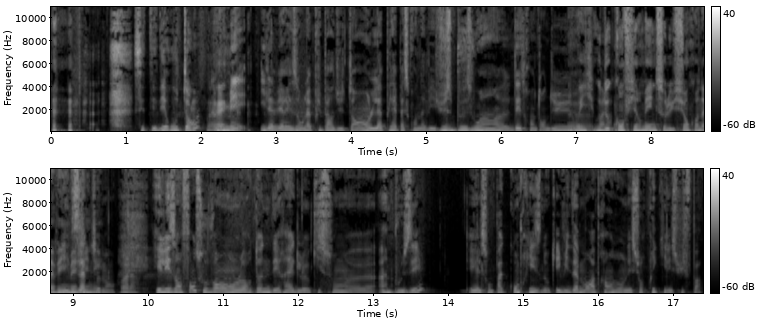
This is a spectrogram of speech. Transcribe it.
C'était déroutant, mais il avait raison. La plupart du temps, on l'appelait parce qu'on avait juste besoin euh, d'être entendu. Oui, ou de confirmer une solution qu'on avait imaginée. Exactement. Voilà. Et les enfants, souvent, on leur donne des règles qui sont imposées et elles sont pas comprises. Donc évidemment, après, on est surpris qu'ils les suivent pas.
